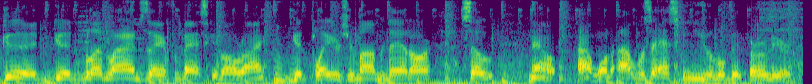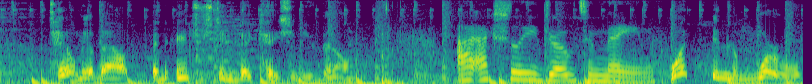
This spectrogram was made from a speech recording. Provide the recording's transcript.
good, good bloodlines there for basketball, right? Mm-hmm. Good players your mom and dad are. So now I want I was asking you a little bit earlier, tell me about an interesting vacation you've been on. I actually drove to Maine. What in the world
